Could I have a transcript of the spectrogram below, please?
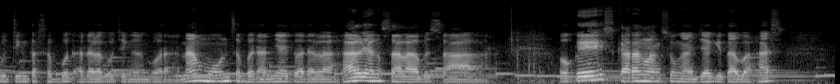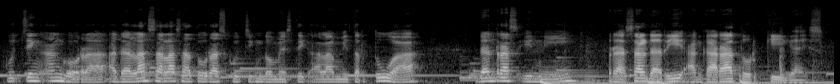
kucing tersebut adalah kucing Anggora. Namun sebenarnya itu adalah hal yang salah besar. Oke, sekarang langsung aja kita bahas. Kucing Anggora adalah salah satu ras kucing domestik alami tertua dan ras ini berasal dari Ankara, Turki, guys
